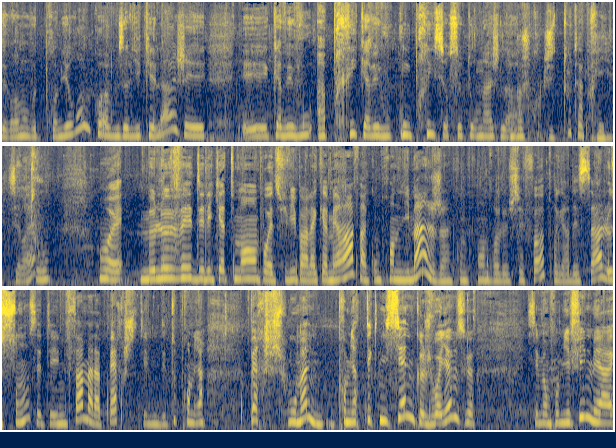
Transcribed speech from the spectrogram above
vraiment votre premier rôle, quoi. Vous aviez quel âge et, et qu'avez-vous appris, qu'avez-vous compris sur ce tournage-là? Je crois que j'ai tout appris. C'est vrai? Tout. Ouais, me lever délicatement pour être suivi par la caméra, enfin comprendre l'image, comprendre le chef-op, regardez ça. Le son, c'était une femme à la perche, c'était une des toutes premières perche woman, une première technicienne que je voyais parce que c'est mon premier film, mais à-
